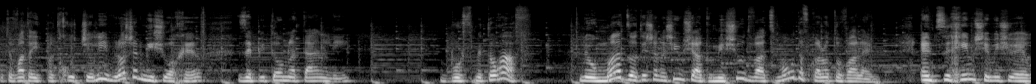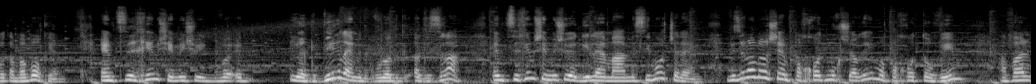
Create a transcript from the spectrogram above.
לטובת ההתפתחות שלי, ולא של מישהו אחר, זה פתאום נתן לי בוסט מטורף. לעומת זאת, יש אנשים שהגמישות והעצמאות דווקא לא טובה להם. הם צריכים שמישהו יעיר אותם בבוקר. הם צריכים שמישהו יגדיר להם את גבולות הגזרה. הם צריכים שמישהו יגיד להם מה המשימות שלהם. וזה לא אומר שהם פחות מוכשרים או פחות טובים, אבל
